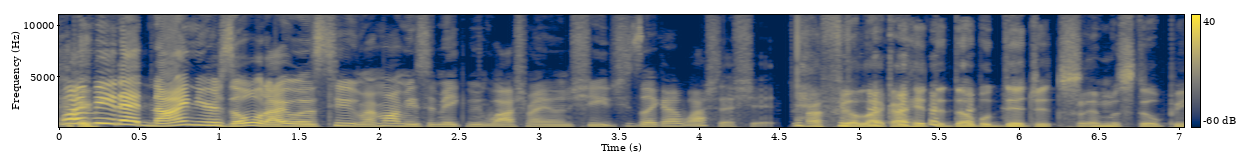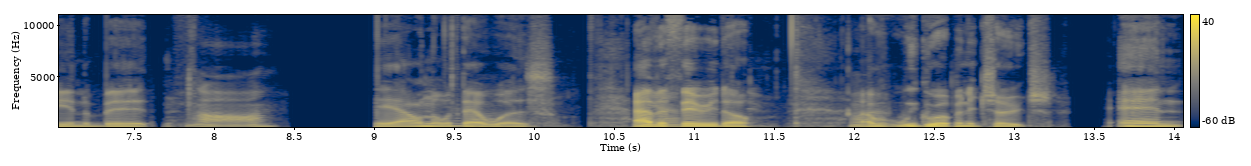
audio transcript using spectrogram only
Well, I mean, at nine years old, I was too. My mom used to make me wash my own sheets. She's like, I wash that shit. I feel like I hit the double digits and was still peeing the bed. Aw. Yeah, I don't know what that was. I have Yeah. a theory though. Uh, we grew up in a church, and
